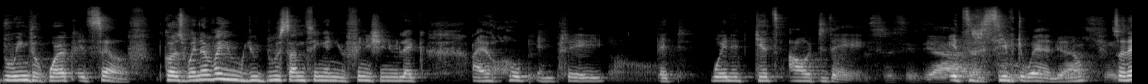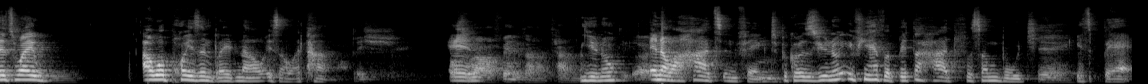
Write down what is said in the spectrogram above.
doing the work itself because whenever you, you do something and you finish and you're like i hope and pray that when it gets out there It's received. Yeah. it's received true. well you Yeah, know true. so that's why our poison right now is our tongue Ish. and- also, our fans are tongue. you know Uh, and our hearts in fact because you know if you have a better heart for somebody Mm. Yeah. it's bad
